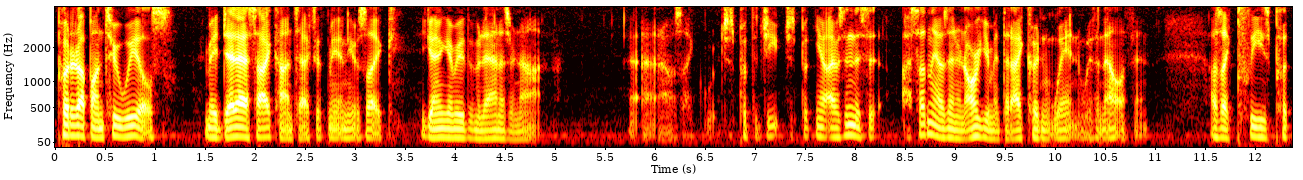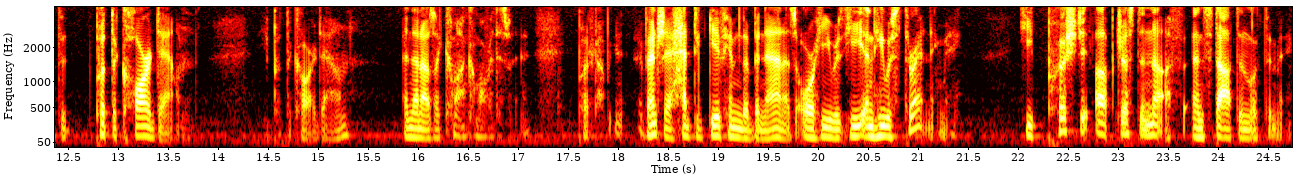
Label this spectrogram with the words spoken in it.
put it up on two wheels, made dead ass eye contact with me, and he was like, "You gonna give me the bananas or not?" And I was like, "Just put the Jeep. Just put." You know, I was in this. uh, Suddenly, I was in an argument that I couldn't win with an elephant. I was like, "Please put the put the car down." He put the car down, and then I was like, "Come on, come over this way." Put it up. Eventually, I had to give him the bananas, or he was he and he was threatening me. He pushed it up just enough and stopped and looked at me.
